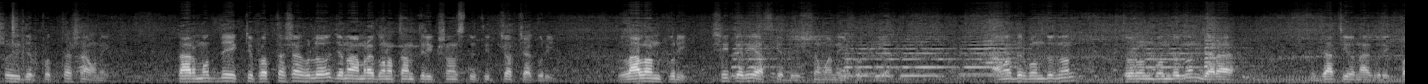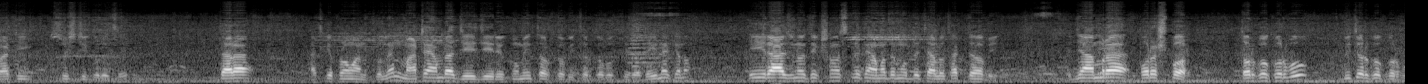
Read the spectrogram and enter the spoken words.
শহীদের প্রত্যাশা অনেক। তার মধ্যে একটি প্রত্যাশা হলো যেন আমরা গণতান্ত্রিক সংস্কৃতির চর্চা করি, লালন করি, সেটারই আজকে দৃশ্যমান এই প্রক্রিয়া। আমাদের বন্ধুগণ, তরুণ বন্ধুগণ, যারা জাতীয় নাগরিক পার্টি সৃষ্টি করেছে, তারা আজকে প্রমাণ করলেন, মাঠে আমরা যে যে রকমই তর্ক বিতর্ক বক্তৃতা দেই না কেন, এই রাজনৈতিক সংস্কৃতি আমাদের মধ্যে চালু থাকতে হবে। যে আমরা পরস্পর তর্ক করব, বিতর্ক করব,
